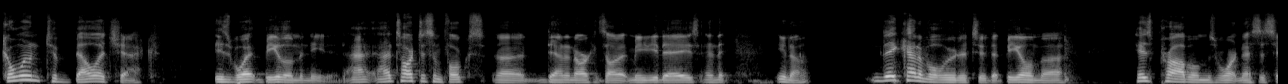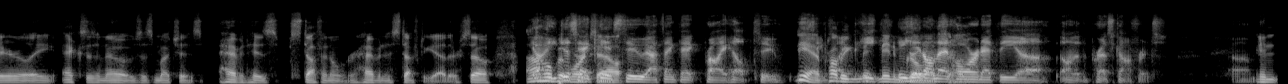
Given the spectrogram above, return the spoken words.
going to Belichick is what Bielema needed. I, I talked to some folks uh, down in Arkansas at media days, and they, you know, they kind of alluded to that Bielema, his problems weren't necessarily X's and O's as much as having his stuff in order, having his stuff together. So I Yeah, hope he it just had kids out. too. I think that probably helped too. Yeah, probably like. he, made him he hit on that hard at the uh on the press conference. Um, and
